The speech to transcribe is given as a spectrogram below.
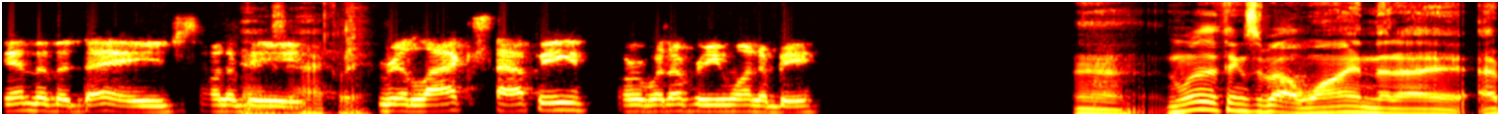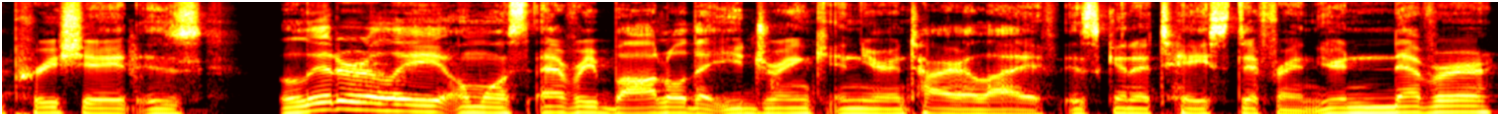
the end of the day, you just want to be exactly. relaxed, happy, or whatever you want to be. Yeah. And one of the things about wine that I appreciate is literally almost every bottle that you drink in your entire life is going to taste different. You're never,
